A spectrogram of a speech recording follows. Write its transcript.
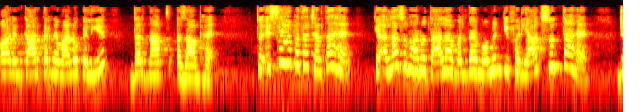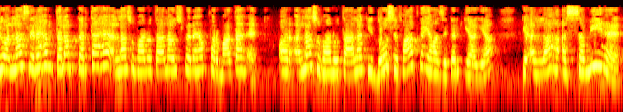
اور انکار کرنے والوں کے لیے دردناک عذاب ہے۔ تو اس سے یہ پتا چلتا ہے کہ اللہ سبحان تعالیٰ بندہ مومن کی فریاد سنتا ہے۔ جو اللہ سے رحم طلب کرتا ہے، اللہ سبحان تعالیٰ اس پہ رحم فرماتا ہے۔ اور اللہ سبحان تعالیٰ کی دو صفات کا یہاں ذکر کیا گیا کہ اللہ اسمی ہے،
